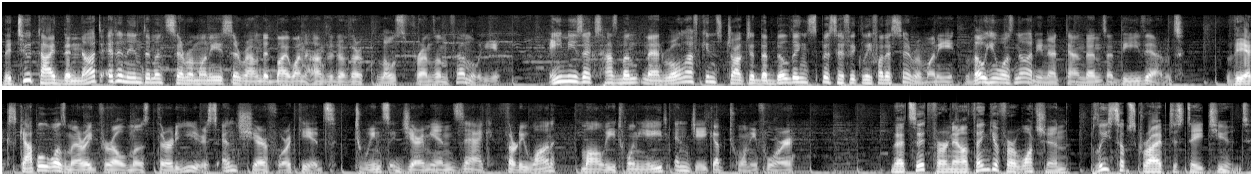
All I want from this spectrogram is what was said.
The two tied the knot at an intimate ceremony surrounded by 100 of their close friends and family. Amy's ex-husband Matt Roloff constructed the building specifically for the ceremony, though he was not in attendance at the event. The ex-couple was married for almost 30 years and share four kids, twins Jeremy and Zach, 31, Molly, 28 and Jacob, 24. That's it for now, thank you for watching, please subscribe to stay tuned.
